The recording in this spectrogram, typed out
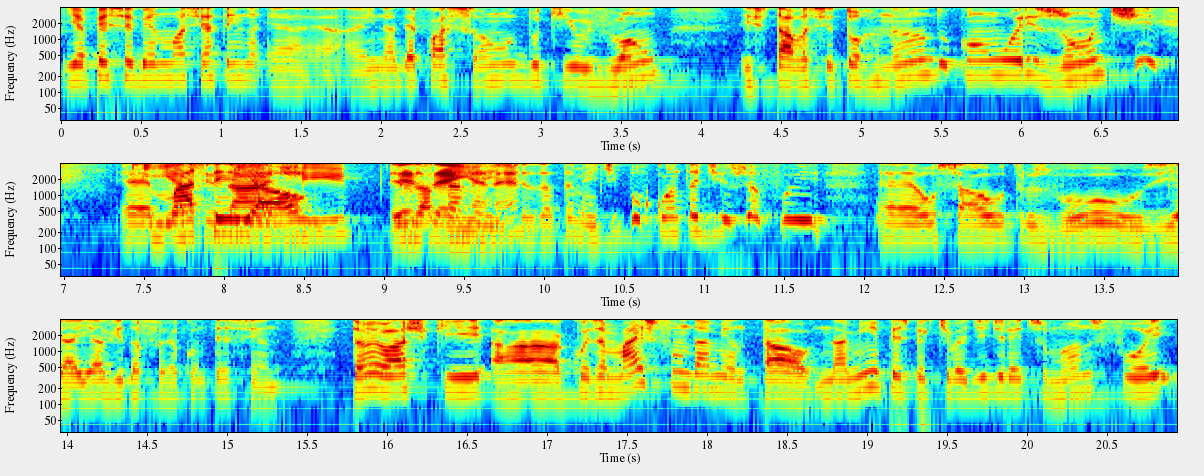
ia percebendo uma certa é, inadequação do que o João estava se tornando com o horizonte é, material. Desenha, exatamente, né? exatamente. E por conta disso eu fui é, outros voos e aí a vida foi acontecendo. Então eu acho que a coisa mais fundamental na minha perspectiva de direitos humanos foi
